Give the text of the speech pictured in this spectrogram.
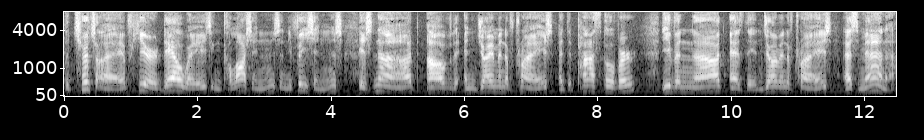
The church life here dealt with in Colossians and Ephesians is not of the enjoyment of Christ at the Passover, even not as the enjoyment of Christ as manna.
